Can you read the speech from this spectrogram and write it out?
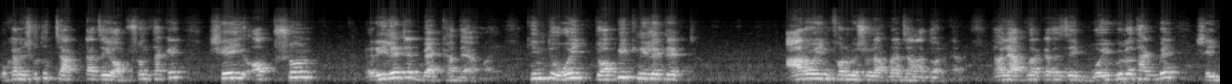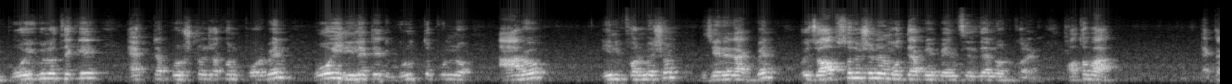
ওখানে শুধু চারটা যে অপশন থাকে, সেই অপশন রিলেটেড ব্যাখ্যা দেওয়া হয়। কিন্তু ওই টপিক রিলেটেড আরও ইনফরমেশন আপনার জানা দরকার। তাহলে আপনার কাছে যে বইগুলো থাকবে, সেই বইগুলো থেকে একটা প্রশ্ন যখন পড়বেন, ওই রিলেটেড গুরুত্বপূর্ণ আরও ইনফরমেশন জেনে রাখবেন। ওই জব সলিউশনের মধ্যে আপনি পেন্সিল দিয়ে নোট করেন। অথবা একটা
